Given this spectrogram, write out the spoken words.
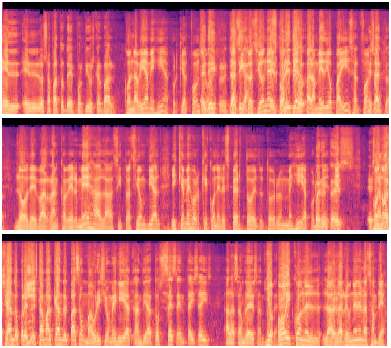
el- el- los zapatos de Deportivos Carvajal? Con la vía Mejía, porque Alfonso, Es decir, pero la diga, situación es el político- compleja para medio país, Alfonso. Exacto. Lo de Barranca Bermeja, la situación vial, y qué mejor que con el experto, el doctor Mejía, porque Bueno, entonces él está conoce marcando, por eso, y está marcando el paso Mauricio Mejía, candidato 66 a la Asamblea de yo Santander. hoy con el- la, Bueno. la reunión en la asamblea.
